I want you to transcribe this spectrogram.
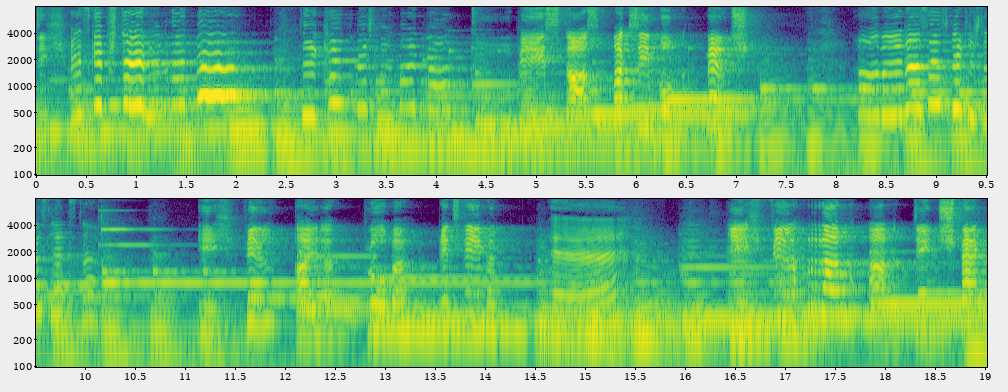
dich. Es gibt Stellen an mir, die kennt nicht mal mein Mann. Du bist das Maximum, Mensch. Aber das ist wirklich das Letzte. Ich will eine Probe entnehmen. Äh? Ich will ran an den Speck.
